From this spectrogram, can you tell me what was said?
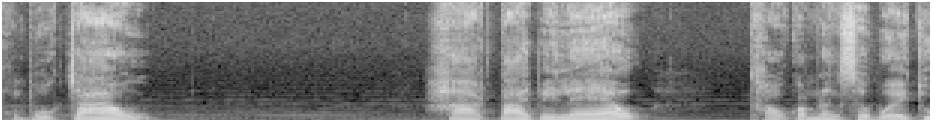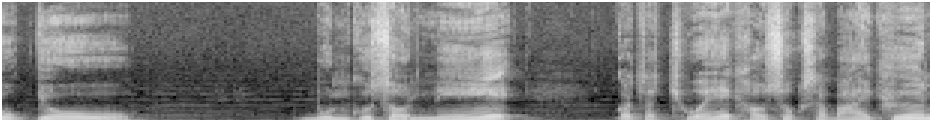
ของพวกเจ้า หากตายไปแล้ว เขากำลังเสวยทุกข์อยู่ บุญกุศลนี้ก็จะช่วยให้เขาสุขสบายขึ้น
